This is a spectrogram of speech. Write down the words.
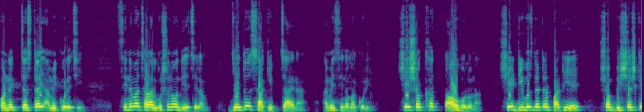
অনেক চেষ্টাই আমি করেছি। সিনেমা ছাড়ার ঘোষণাও দিয়েছিলাম, যেহেতু সাকিব চায় না, আমি সিনেমা করি। সে সাক্ষাৎ তাও হলো না। সেই ডিভোর্স লেটার পাঠিয়ে সব বিশ্বাসকে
